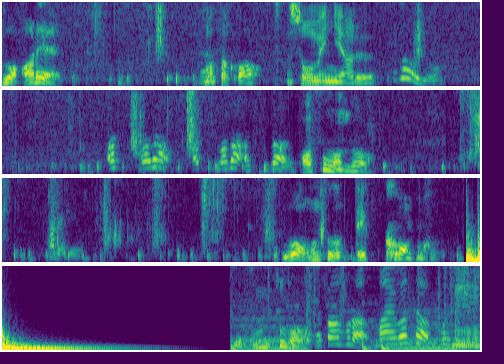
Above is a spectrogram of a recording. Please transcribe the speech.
うわあれ？まさか正面にある。ん違うよ。あまだあまだあっちがあるあそうなんだ。あれだよ。うわ本当だ。でっか。いや本当だ。だからほら前はさ腰目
